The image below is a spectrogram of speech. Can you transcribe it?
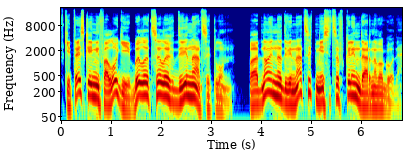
В китайской мифологии было целых 12 лун, по одной на 12 месяцев календарного года.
